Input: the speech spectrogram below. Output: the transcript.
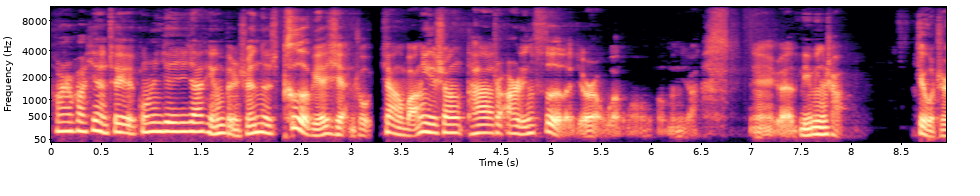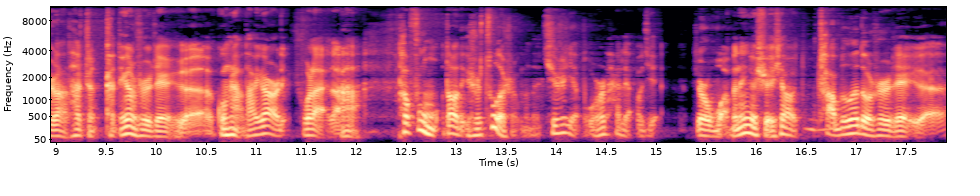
突然发现这个工人阶级家庭本身的特别显著，像王医生他是二零四的，就是我我我们讲那个黎明厂。这我知道，他整肯定是这个工厂大院里出来的哈。他父母到底是做什么的？其实也不是太了解。就是我们那个学校差不多都是这个，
